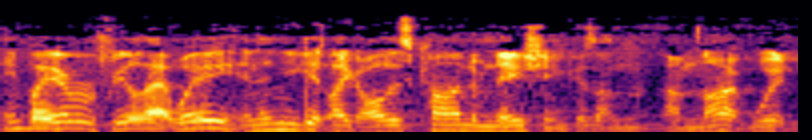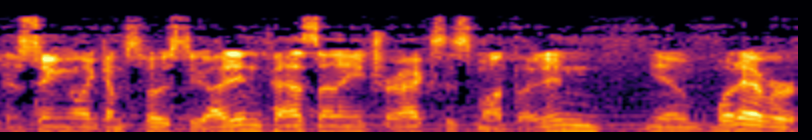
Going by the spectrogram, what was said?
Anybody ever feel that way? And then you get like all this condemnation because I'm I'm not witnessing like I'm supposed to. I didn't pass on any tracts this month. I didn't, you know, whatever.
